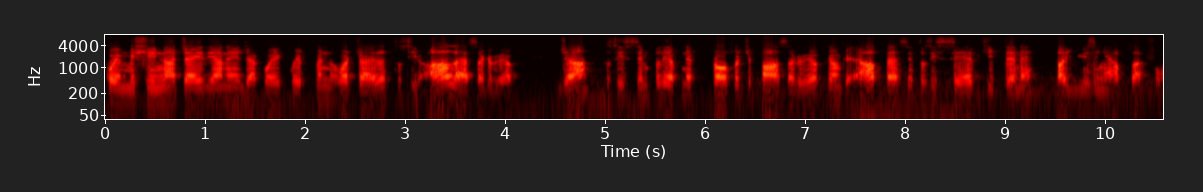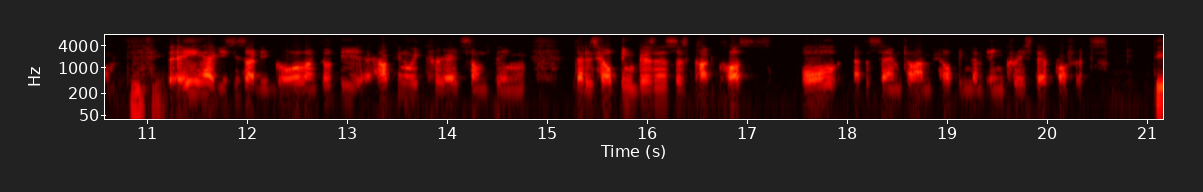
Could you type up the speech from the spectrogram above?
ਕੋਈ ਮਸ਼ੀਨਾਂ ਚਾਹੀਦੀਆਂ ਨੇ ਜਾਂ ਕੋਈ ਇਕਵਿਪਮੈਂਟ ਹੋਰ ਚਾਹੀਦਾ ਤੁਸੀਂ ਆ ਲੈ ਸਕਦੇ ਹੋ। ਜਾਂ ਤੁਸੀਂ ਸਿੰਪਲੀ ਆਪਣੇ ਪ੍ਰੋਫਿਟ ਚ ਪਾ ਸਕਦੇ ਹੋ ਕਿਉਂਕਿ ਆਹ ਪੈਸੇ ਤੁਸੀਂ ਸੇਵ ਕੀਤੇ ਨੇ ਬਾਈ ਯੂਜ਼ਿੰਗ ਆਰ ਪਲੇਟਫਾਰਮ ਤੇ ਇਹ ਹੈਗੀ ਸੀ ਸਾਡੀ ਗੋਲ ਅੰਕਲ ਵੀ how can we create something that is helping businesses cut costs all at the same time helping them increase their profits? ਤੇ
